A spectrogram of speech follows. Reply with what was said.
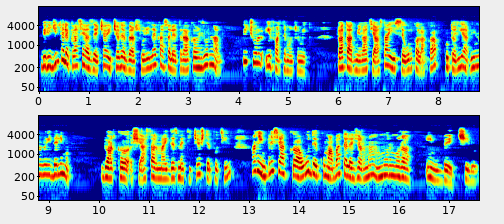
Dirigintele clasei a 10 îi cere versurile ca să le treacă în jurnal. Piciul e foarte mulțumit. Toată admirația asta îi se urcă la cap cu tăria vinului de limon. Doar că, și asta îl mai dezmeticește puțin, are impresia că aude cum abatele Germain murmură imbecilul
